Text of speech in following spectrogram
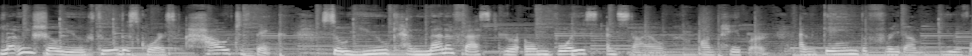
Let me show you through this course how to think so you can manifest your own voice and style on paper and gain the freedom you've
